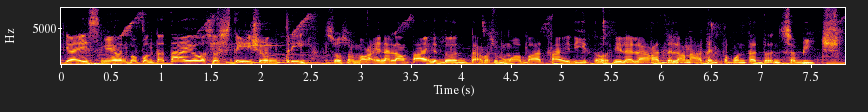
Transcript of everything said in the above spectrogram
Alright guys, ngayon papunta tayo sa Station 3. So sumakay na lang tayo doon, tapos bumaba tayo dito. Nilalakad na lang natin papunta doon sa beach.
